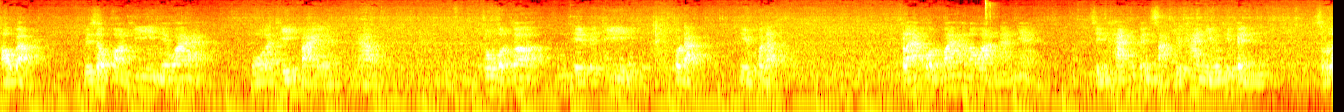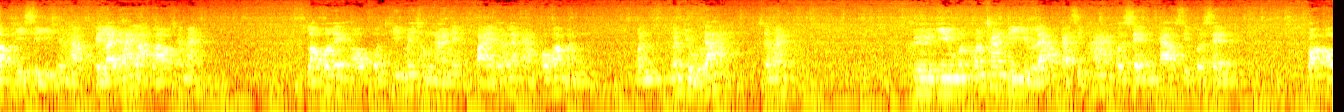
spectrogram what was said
เอาแบบวิศวกรที่เรียกว่าหัวกะทิไปเลยนะครับ ทุกคนก็ทุ่มเทไปที่ Product New Product ปรากฏว่าระหว่างนั้นเนี่ยสินค้าที่เป็น 3.5 นิ้วที่เป็นสำหรับ PC ใช่ไหมครับ เป็นรายได้หลักเราใช่ไหม เราก็เลยเอาคนที่ไม่ชำนาญเนี่ยไปก็แล้วกัน เพราะว่ามันมันมันอยู่ได้ใช่ไหม คือยิวมันค่อนข้างดีอยู่แล้ว 85% 90%ก็เอา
